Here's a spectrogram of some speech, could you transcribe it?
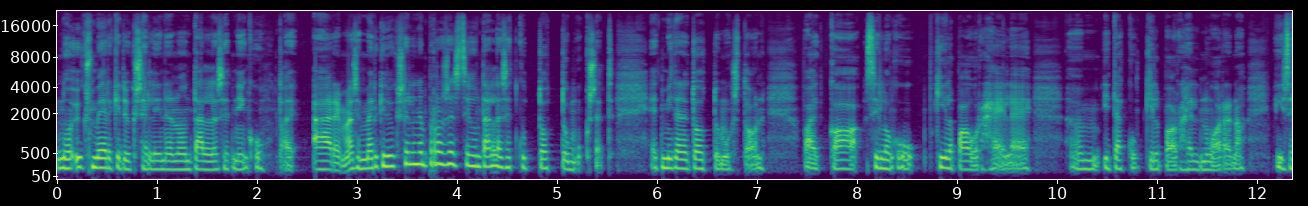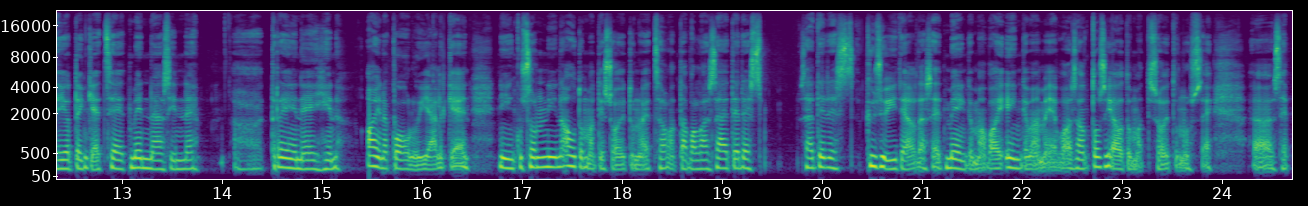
no yksi merkityksellinen on tällaiset, niin kuin, tai äärimmäisen merkityksellinen prosessi on tällaiset kuin tottumukset. Että mitä ne tottumukset on. Vaikka silloin kun kilpaurheilee, itse kun kilpaurheilin nuorena, niin se jotenkin, että se, että mennään sinne treeneihin aina koulun jälkeen, niin kun se on niin automatisoitunut, että tavallaan sä et edes sä et edes kysy itseltäsi, että meenkö mä vai enkö mä mene, vaan se on tosi automatisoitunut se, se,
